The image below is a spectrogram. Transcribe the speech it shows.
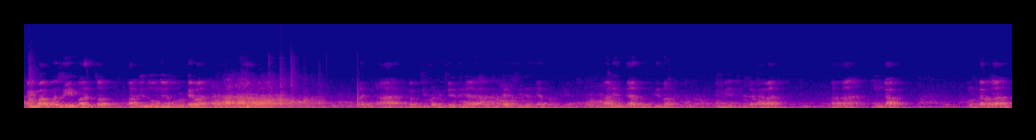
की वापस येईपर्यंत आपली नोंदणी सुरू ठेवा. हा गमतीचा विषय सिरियस घ्यायचा विषय आणि त्या दृष्टीनं तुम्ही तुमच्या गावात आता मुंगाव आहे. मुंगावला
